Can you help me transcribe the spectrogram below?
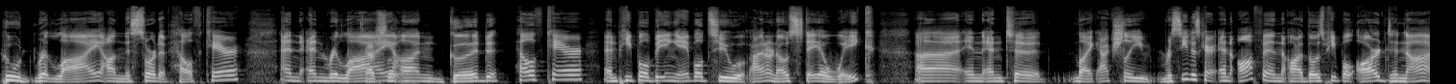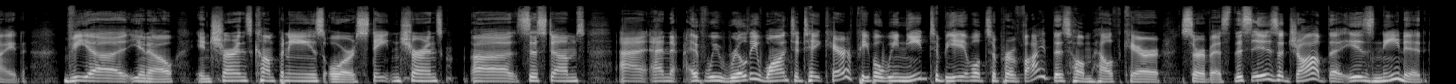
who rely on this sort of healthcare and and rely Absolutely. on good health care and people being able to i don't know stay awake uh Uh, and and to like actually receive this care. And often are those people are denied via you know insurance companies or state insurance uh, systems. Uh, and if we really want to take care of people we need to be able to provide this home health care service. This is a job that is needed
